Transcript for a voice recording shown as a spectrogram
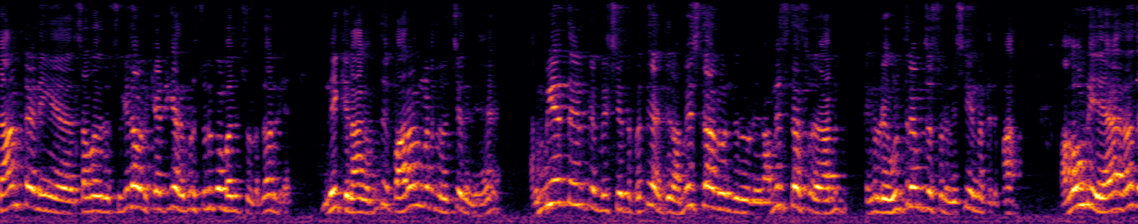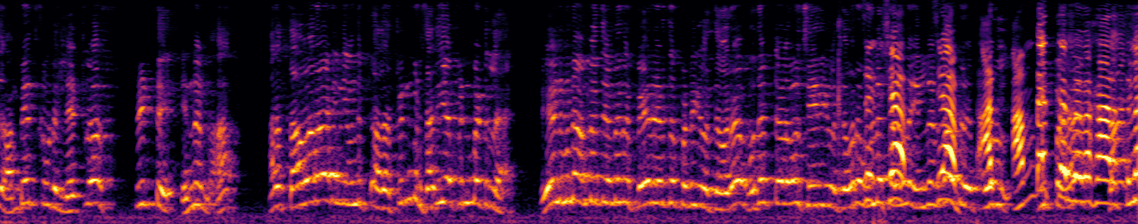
சாம்ட்ட நீங்க சகோதரர் சுகிதா ஒன்று கேட்டீங்க அது கூட சுருக்கம் பதில் சொல்றது. இன்னைக்கு நாங்க வந்து பாராளுமன்றத்துல வச்சதுங்க அம்பேத்கர் விஷயத்தை பத்தி திரு ரமேஷ்கார் வந்து ரமேஷ்கார் எங்களுடைய உள்துறை அமைச்சர் சொன்ன விஷயம் என்ன தெரியுமா? அவருடைய அதாவது அம்பேத்கருடைய லெட்டர் ஆஃப் ஸ்பிரிட் என்னன்னா அதை தவறா நீங்க வந்து அதை பின்பற்ற சரியா பின்பற்றல. வேணும்னா அம்பேத்கர் விவகாரத்துல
